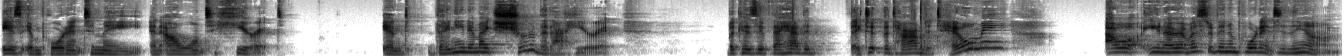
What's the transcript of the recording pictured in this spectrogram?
is important to me and I want to hear it. And they need to make sure that I hear it. Because if they had the they took the time to tell me, I will, you know, it must have been important to them.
